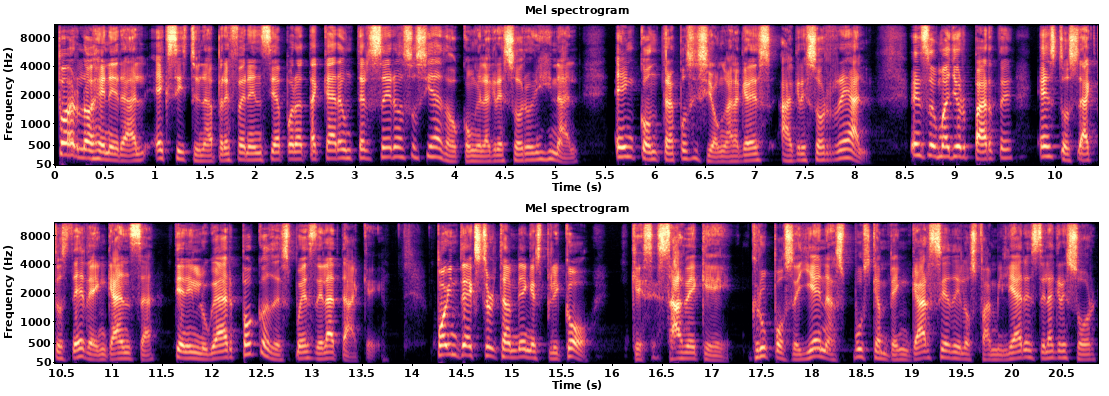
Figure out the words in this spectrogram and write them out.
Por lo general, existe una preferencia por atacar a un tercero asociado con el agresor original, en contraposición al agresor real. En su mayor parte, estos actos de venganza tienen lugar poco después del ataque. Poindexter también explicó que se sabe que grupos de hienas buscan vengarse de los familiares del agresor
